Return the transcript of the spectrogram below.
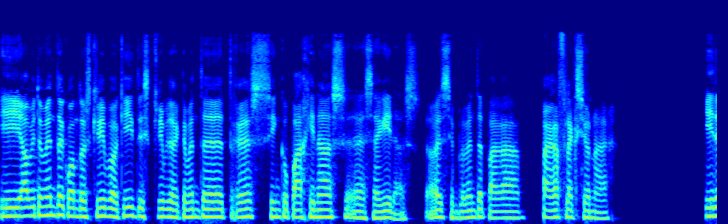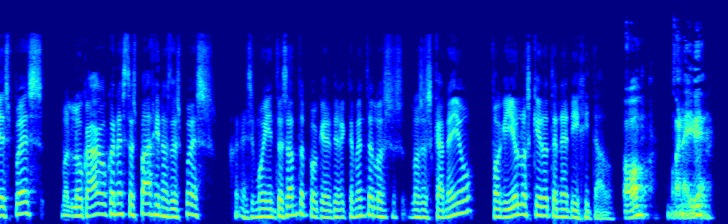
y habitualmente cuando escribo aquí, escribo directamente tres, cinco páginas eh, seguidas, ¿sabes? Simplemente para, para reflexionar. Y después, lo que hago con estas páginas después, es muy interesante porque directamente los, los escaneo porque yo los quiero tener digital. Oh, buena idea.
